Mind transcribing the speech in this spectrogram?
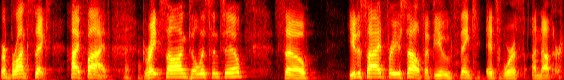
or Bronx Six. High Five. Great song to listen to. So you decide for yourself if you think it's worth another.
